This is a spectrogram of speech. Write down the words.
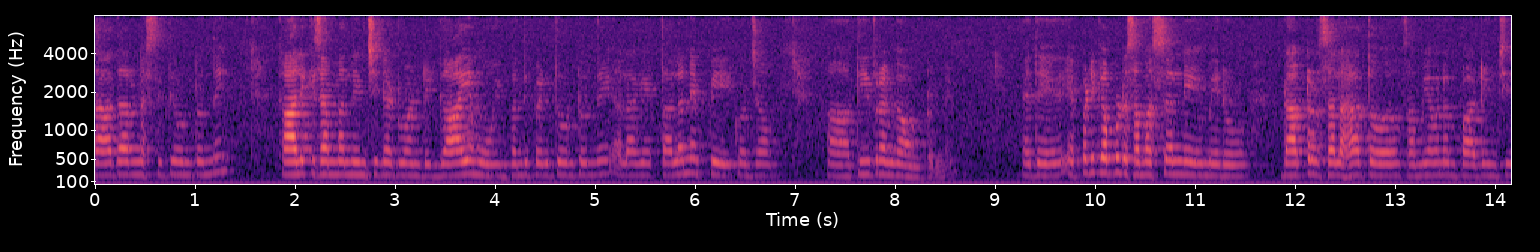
సాధారణ స్థితి ఉంటుంది. కాలికి సంబంధించినటువంటి గాయము ఇబ్బంది పెడుతూ ఉంటుంది. అలాగే తలనొప్పి కొంచెం తీవ్రంగా ఉంటుంది. అయితే ఎప్పటికప్పుడు సమస్యల్ని మీరు డాక్టర్ సలహాతో సంయమనం పాటించి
